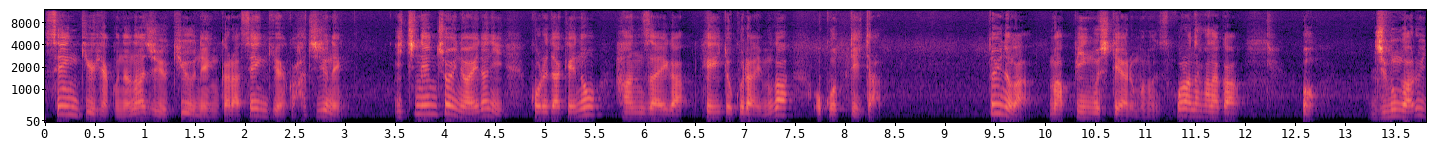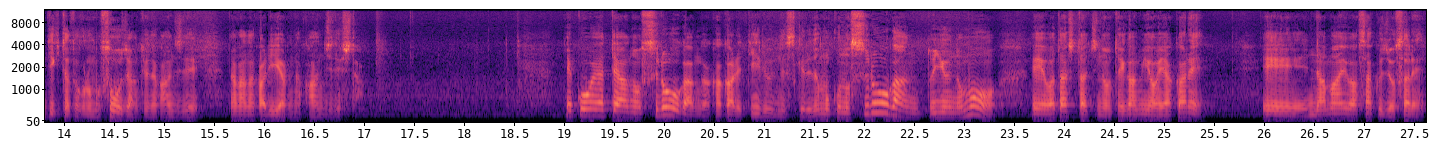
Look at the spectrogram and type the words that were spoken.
1979年から1980年1年ちょいの間にこれだけの犯罪がヘイトクライムが起こっていたというのがマッピングしてあるものです。これはなかなかあ自分が歩いてきたところもそうじゃんというような感じでなかなかリアルな感じでした。でこうやってあのスローガンが書かれているんですけれどもこのスローガンというのも、えー、私たちの手紙は焼かれえー、名前は削除され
